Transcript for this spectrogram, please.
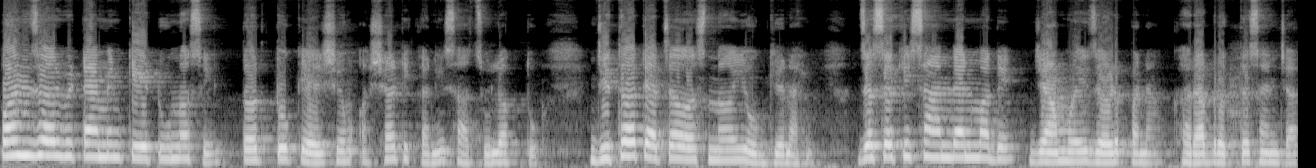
पण जर विटॅमिन के टू नसेल तर तो कॅल्शियम अशा ठिकाणी साचू लागतो जिथं त्याचं असणं योग्य नाही. जसं की सांध्यांमध्ये ज्यामुळे जडपणा खराब रक्तसंचार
